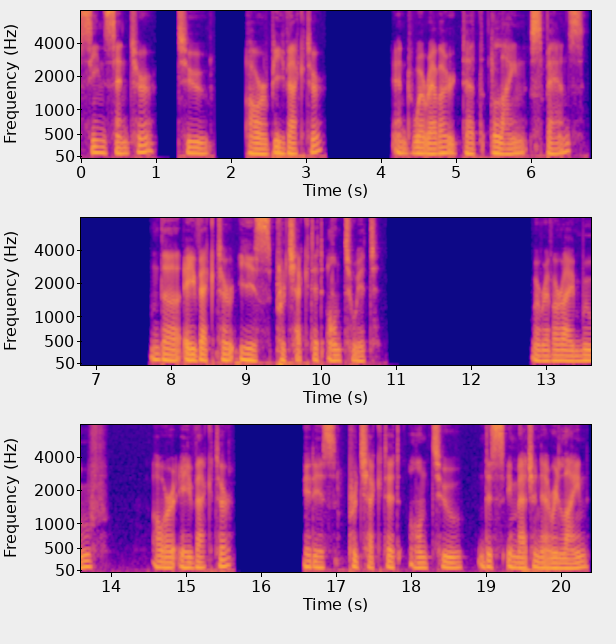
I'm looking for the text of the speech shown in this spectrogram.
scene center to our b vector. And wherever that line spans, the a vector is projected onto it. Wherever I move our a vector, it is projected onto this imaginary line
